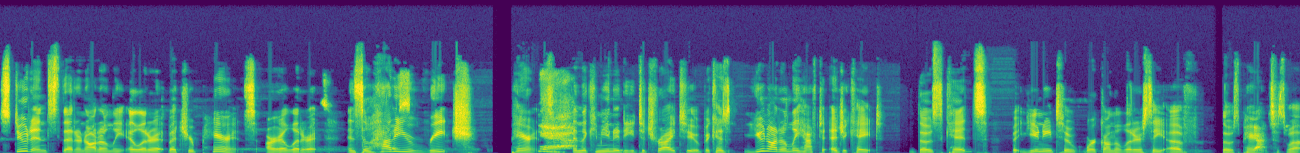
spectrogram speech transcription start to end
students that are not only illiterate, but your parents are illiterate. And so how do you reach parents Yeah. and the community to try to because you not only have to educate those kids, but you need to work on the literacy of those parents as well.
